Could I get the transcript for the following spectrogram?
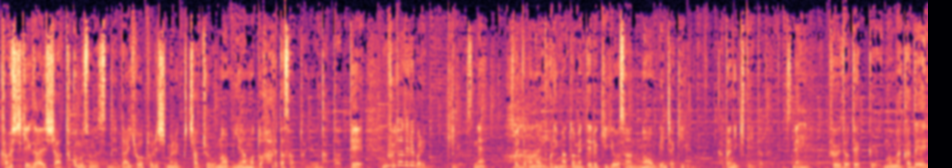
株式会社タコムズのですね代表取締役社長の宮本春太さんという方で、うん、フードデリバリーの企業ですね。そういったものを取りまとめている企業さんのベンチャー企業の方に来ていただいてですね、フードテックの中で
